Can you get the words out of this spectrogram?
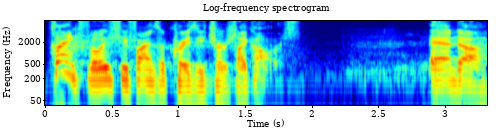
Thankfully, she finds a crazy church like ours. And uh,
